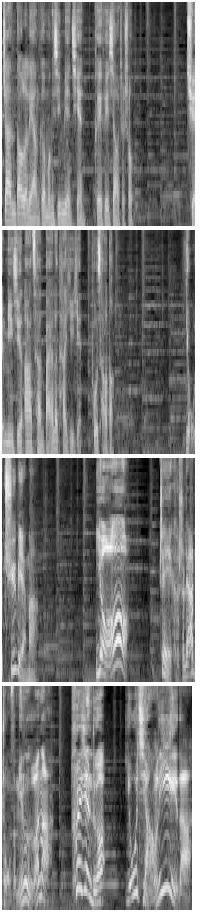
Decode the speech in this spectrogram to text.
站到了两个萌新面前，嘿嘿笑着说：“全明星阿灿白了他一眼，吐槽道：‘有区别吗？’有，这可是俩种子名额呢，推荐者有奖励的。”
